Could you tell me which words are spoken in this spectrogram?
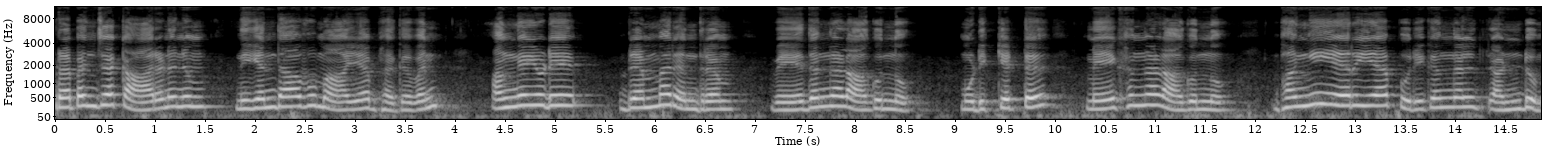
പ്രപഞ്ചകാരണനും നിയന്താവുമായ ഭഗവൻ അങ്ങയുടെ ബ്രഹ്മരന്ധ്രം വേദങ്ങളാകുന്നു മുടിക്കെട്ട് മേഘങ്ങളാകുന്നു ഭംഗിയേറിയ പുരികങ്ങൾ രണ്ടും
